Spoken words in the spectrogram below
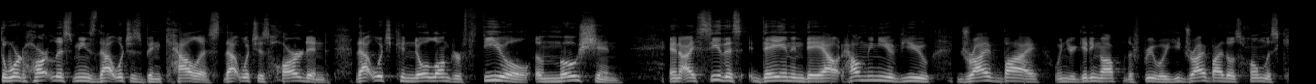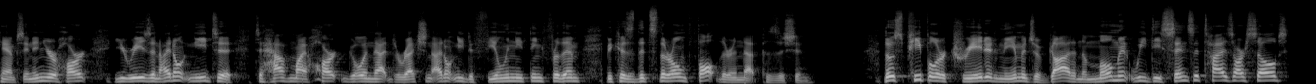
The word heartless means that which has been calloused, that which is hardened, that which can no longer feel emotion. And I see this day in and day out. How many of you drive by when you're getting off of the freeway? You drive by those homeless camps, and in your heart, you reason, I don't need to, to have my heart go in that direction. I don't need to feel anything for them because it's their own fault they're in that position. Those people are created in the image of God. And the moment we desensitize ourselves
